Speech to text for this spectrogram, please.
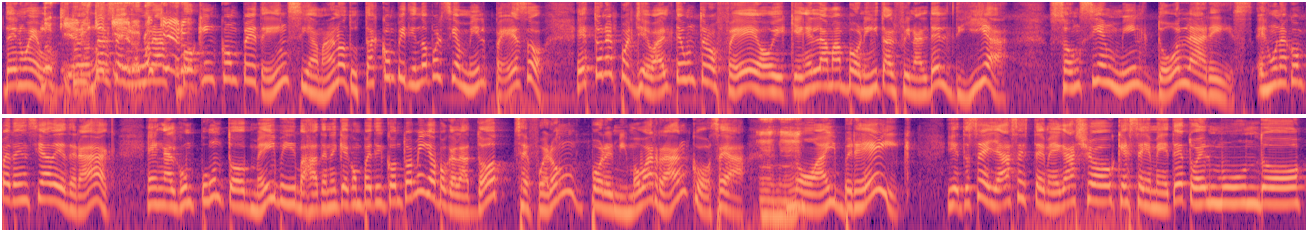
De nuevo, No quiero, tú no estás quiero, en no una quiero. fucking competencia, mano. Tú estás compitiendo por 100 mil pesos. Esto no es por llevarte un trofeo y quién es la más bonita al final del día. Son 100 mil dólares. Es una competencia de drag. En algún punto, maybe vas a tener que competir con tu amiga porque las dos se fueron por el mismo barranco. O sea, no hay break. Y entonces ella hace este mega show que se mete todo el mundo.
